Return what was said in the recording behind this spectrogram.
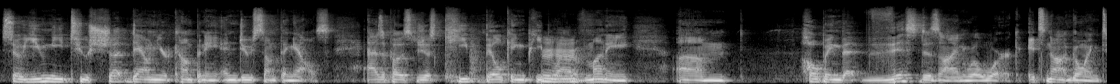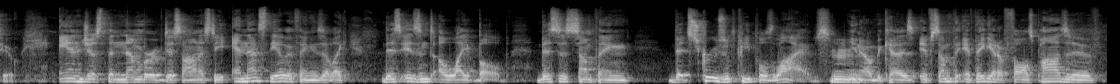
So you need to shut down your company and do something else as opposed to just keep bilking people out of money um, hoping that this design will work. It's not going to. And just the number of dishonesty. And that's the other thing is that like this isn't a light bulb. This is something that screws with people's lives you know because if something if they get a false positive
